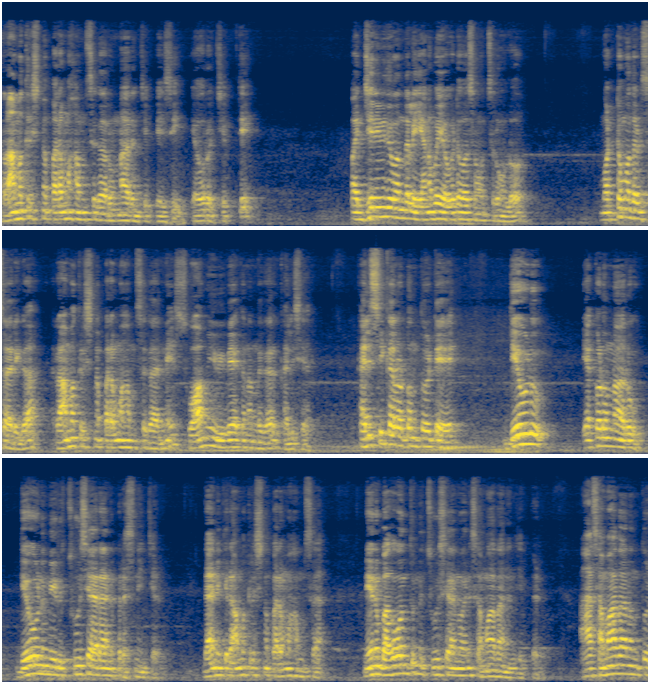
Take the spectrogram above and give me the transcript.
రామకృష్ణ పరమహంస గారు ఉన్నారని చెప్పేసి ఎవరో చెప్తే పద్దెనిమిది వందల ఎనభై ఒకటవ సంవత్సరంలో మొట్టమొదటిసారిగా రామకృష్ణ పరమహంస గారిని స్వామి వివేకానంద గారు కలిశారు. కలిసి కలవటంతో దేవుడు ఎక్కడున్నారు? దేవుడిని మీరు చూశారా అని ప్రశ్నించాడు. దానికి రామకృష్ణ పరమహంస నేను భగవంతుణ్ణి చూశాను అని సమాధానం చెప్పాడు. ఆ సమాధానంతో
